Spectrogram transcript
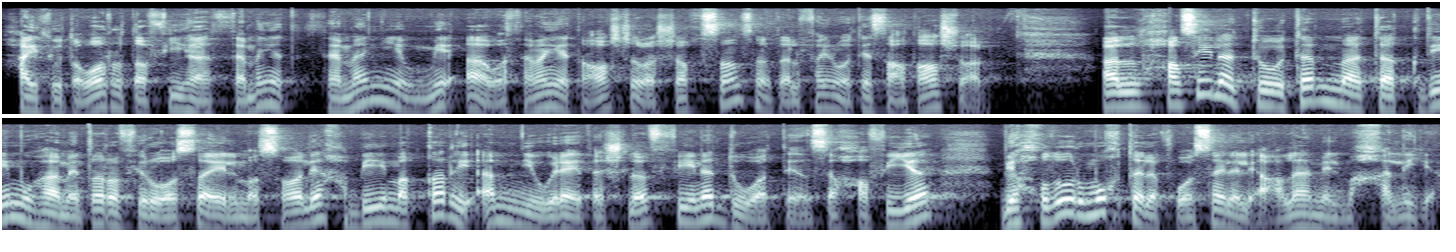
حيث تورط فيها 818 شخصا سنة 2019 الحصيلة تم تقديمها من طرف رؤساء المصالح بمقر أمن ولاية أشلف في ندوة صحفية بحضور مختلف وسائل الإعلام المحلية.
